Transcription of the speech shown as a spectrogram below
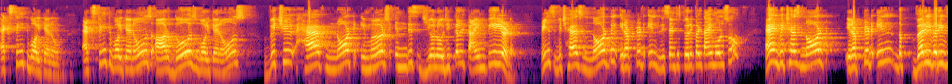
extinct volcano. Extinct volcanoes are those volcanoes which have not emerged in this geological time period. Means which has not erupted in recent historical time also and which has not erupted in the very very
